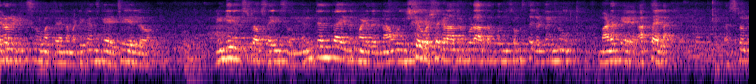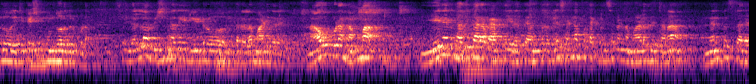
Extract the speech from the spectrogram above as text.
ಏರೋನೆಟಿಕ್ಸು ಮತ್ತು ನಮ್ಮ ಡಿಫೆನ್ಸ್ಗೆ H I L Indian Institute of Science ಎಂತೆಂಥ ಇದನ್ನು ಮಾಡಿದ್ದಾರೆ. ನಾವು ಇಷ್ಟೇ ವರ್ಷಗಳಾದರೂ ಕೂಡ ಆ ಥರದೊಂದು ಸಂಸ್ಥೆಗಳನ್ನ ಇನ್ನೂ ಮಾಡೋಕ್ಕೆ ಆಗ್ತಾಯಿಲ್ಲ ಅಷ್ಟೊಂದು ಎಜುಕೇಷನ್ ಮುಂದುವರೆದ್ರು ಕೂಡ. ಸೊ ಇದೆಲ್ಲ ಮಿಷನರಿ ಲೀಡ್ರು ಈ ಥರ ಎಲ್ಲ ಮಾಡಿದ್ದಾರೆ. ನಾವು ಕೂಡ ನಮ್ಮ ಏನೇನು ಅಧಿಕಾರ ವ್ಯಾಪ್ತಿ ಇರುತ್ತೆ ಅಂಥದ್ರಲ್ಲಿ ಸಣ್ಣ ಪುಟ್ಟ ಕೆಲಸಗಳನ್ನ ಮಾಡಿದ್ರೆ ಜನ ನೆನಪಿಸ್ತಾರೆ.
